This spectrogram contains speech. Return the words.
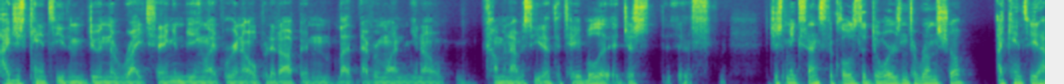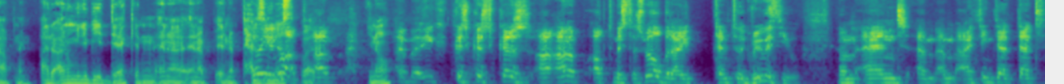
I just can't see them doing the right thing and being like, we're going to open it up and let everyone, you know, come and have a seat at the table. It just, it just makes sense to close the doors and to run the show. I can't see it happening. I don't, I don't mean to be a dick and, and, a, and, a, and a pessimist, no, but um, you know, because because I'm an optimist as well, but I tend to agree with you, um, and um, um, I think that that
